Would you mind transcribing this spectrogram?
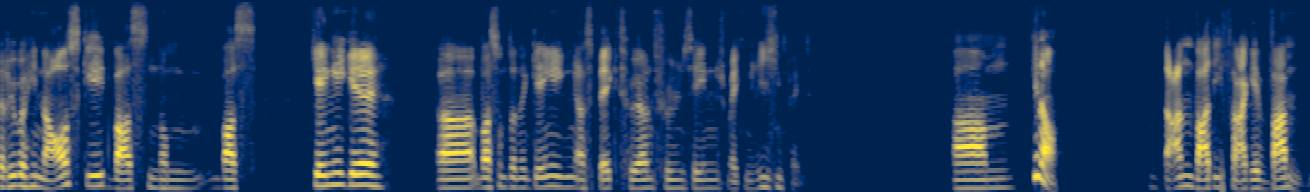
darüber hinausgeht, was, was gängige, äh, was unter den gängigen Aspekt hören, fühlen, sehen, schmecken, riechen fällt. Ähm, genau. Dann war die Frage, wann?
